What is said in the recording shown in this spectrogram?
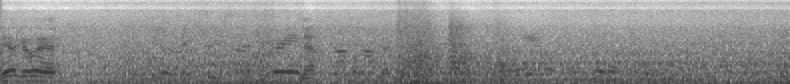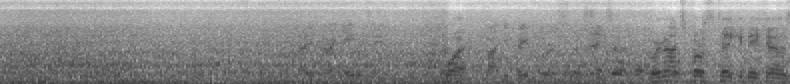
Yeah, go ahead. Great. No. Nothing on the way out. Not even I gave it to you? What? Not get paid for it? So it's street side. We're not supposed to take it because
